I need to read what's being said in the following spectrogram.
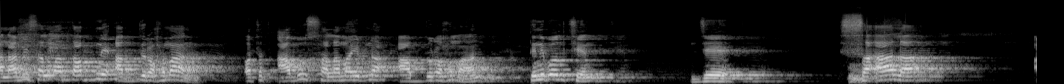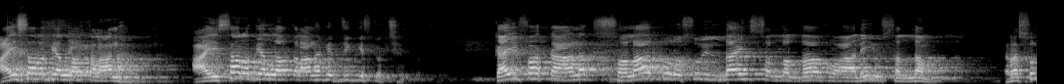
আন আবি সালমা তাবনে আব্দুর রহমান, অর্থাৎ আবু সালামা ইবনা আব্দুর রহমান, তিনি বলছেন যে সাআলা আয়েশা রদি আল্লাহ তালা আনহা, আয়েশা রদি আল্লাহ তালা আনহাকে জিজ্ঞেস করছেন, কাইফা কানাত সলাতু রসুলিল্লাহ সাল্লাহ আলী সাল্লাম রসুল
